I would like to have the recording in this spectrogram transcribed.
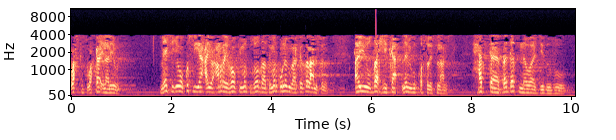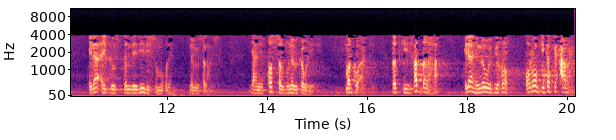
Wax kaa ilaaliya wey. Meeshii iyagoo ku sii yaacayo carray roobkii markuu soo daatay markuu nebigu arkay sal lay slam ayuu daxika? Nebigu qoslay sal lay slam xataa badat nawaajiduhu ilaa ay gowsdambeedyadiisu muuqdeen nebigu sal lay slam yani qosol buu nebigu ka wareegay markuu arkay dadkii hadda lahaa ilaahay noo weydii roob oo roobkii ka sii carray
